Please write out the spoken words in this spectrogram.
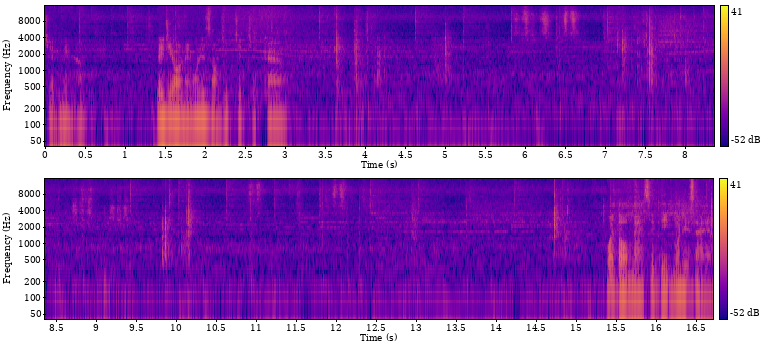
เจ็ดหนึ่งครับเลขที่ออกในงวดที่สองคือเจ็ดเจ็ดเก้า ว่าต่อมสิติงวดที่สาม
